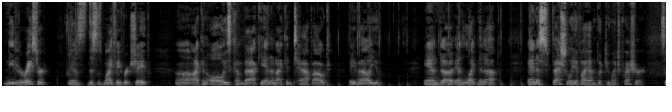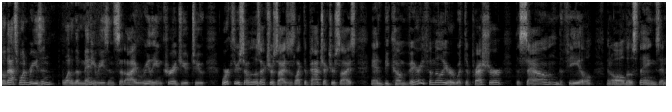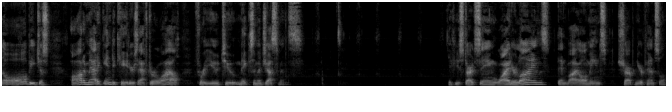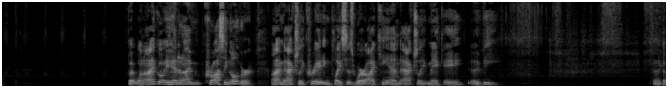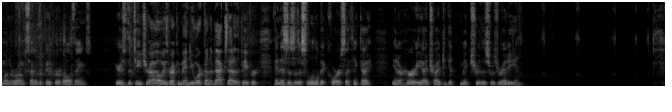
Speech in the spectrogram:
kneaded eraser, as this is my favorite shape, uh, I can always come back in and I can tap out a value and, uh, and lighten it up. And especially if I haven't put too much pressure. So that's one reason, one of the many reasons that I really encourage you to work through some of those exercises like the patch exercise and become very familiar with the pressure, the sound, the feel, and all those things. And they'll all be just automatic indicators after a while for you to make some adjustments. If you start seeing wider lines, then by all means sharpen your pencil. But when I go ahead and I'm crossing over, I'm actually creating places where I can actually make a, a V. I think I'm on the wrong side of the paper of all things. Here's the teacher. I always recommend you work on the back side of the paper, and this is just a little bit coarse. I think I, in a hurry, I tried to get make sure this was ready, and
